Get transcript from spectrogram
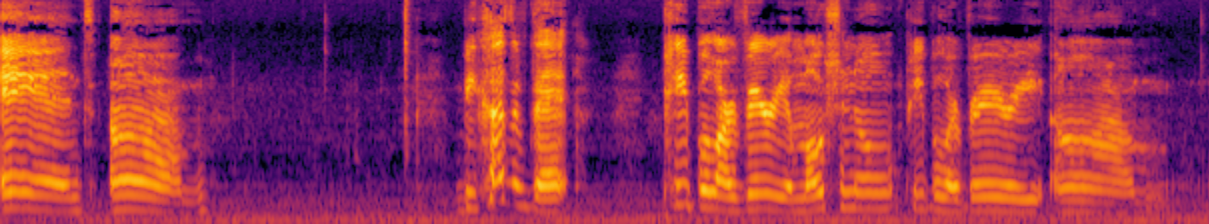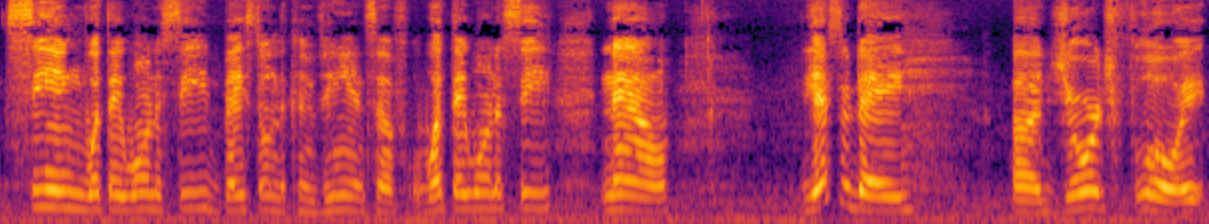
And um, because of that, people are very emotional, people are very um, seeing what they want to see based on the convenience of what they want to see. Now, yesterday, uh, George Floyd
